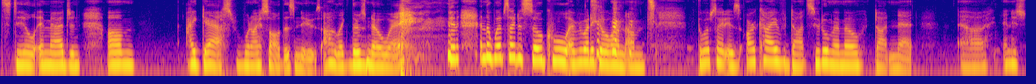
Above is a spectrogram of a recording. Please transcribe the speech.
still, imagine. Um, I gasped when I saw this news. I was like, "There's no way." and, and the website is so cool. Everybody go on. Um, the website is archive.sudomemo.net, uh, and it's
